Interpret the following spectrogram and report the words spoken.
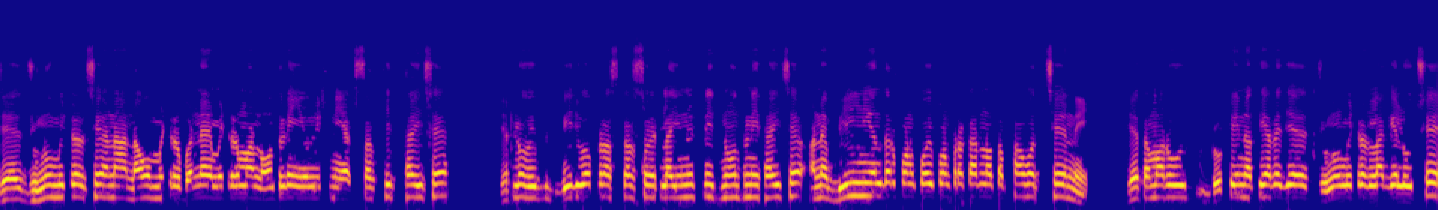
જે જૂનું મીટર છે અને આ નવું મીટર, બંને મીટરમાં નોંધણી યુનિટની એક સરખી જ થાય છે. જેટલો વીજ વપરાશ કરશો એટલા યુનિટની જ નોંધણી થાય છે અને બિલની અંદર પણ કોઈ પણ પ્રકારનો તફાવત છે નહીં. જે તમારું રૂટીન અત્યારે જે જૂનું મીટર લાગેલું છે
